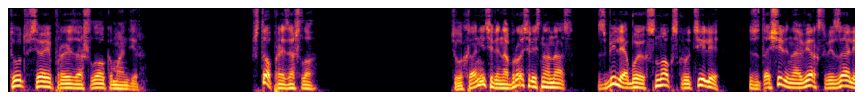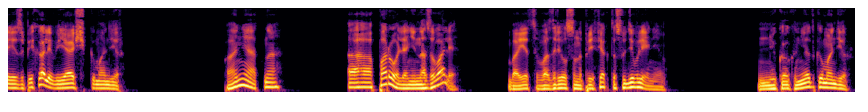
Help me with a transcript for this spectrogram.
«Тут все и произошло, командир. Что произошло? Телохранители набросились на нас, сбили обоих с ног, скрутили, затащили наверх, связали и запихали в ящик, командир. Понятно. А пароль они назвали? Боец возрился на префекта с удивлением. Никак нет, командир.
